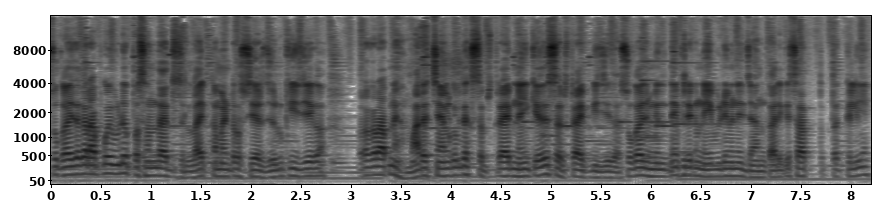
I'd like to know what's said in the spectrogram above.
सो गाइज़ अगर आपको वीडियो पसंद आए तो लाइक कमेंट और शेयर ज़रूर कीजिएगा। और अगर आपने हमारे चैनल को अभी तक सब्सक्राइब नहीं किया तो सब्सक्राइब कीजिएगा। सो गाइज़ मिलते हैं फिर एक नई वीडियो में जानकारी के साथ। तब तक के लिए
